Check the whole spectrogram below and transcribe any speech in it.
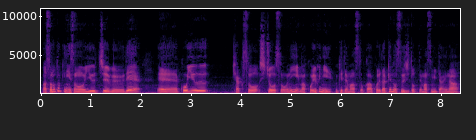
まあ、その時にその YouTube で、えー、こういう客層、視聴層に、まあ、こういうふうに受けてますとか、これだけの数字取ってますみたいな、ま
